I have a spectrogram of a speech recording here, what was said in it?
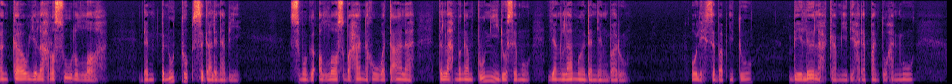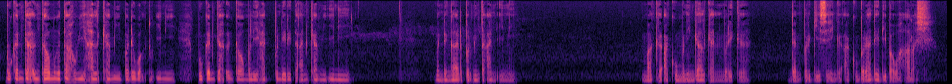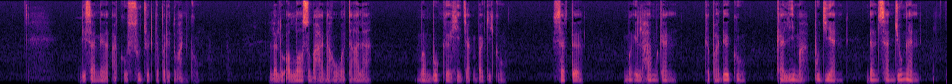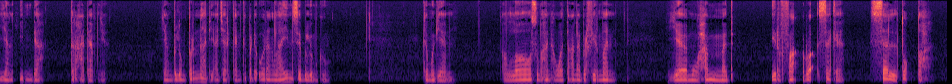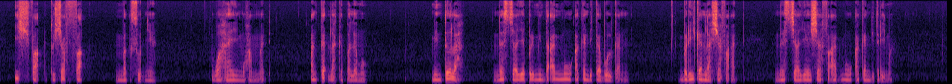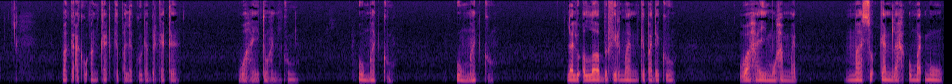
engkau ialah Rasulullah dan penutup segala nabi. Semoga Allah Subhanahu wa taala telah mengampuni dosamu yang lama dan yang baru. Oleh sebab itu, belalah kami di hadapan Tuhanmu. Bukankah engkau mengetahui hal kami pada waktu ini? Bukankah engkau melihat penderitaan kami ini? Mendengar permintaan ini, maka aku meninggalkan mereka dan pergi sehingga aku berada di bawah arash. Di sana aku sujud kepada Tuhanku. Lalu Allah Subhanahu wa taala membuka hijab bagiku serta mengilhamkan kepadaku kalimah pujian dan sanjungan yang indah terhadapnya yang belum pernah diajarkan kepada orang lain sebelumku. Kemudian Allah Subhanahu wa taala berfirman, "Ya Muhammad, irfa' ra'saka sal tu'tah ishfa' tushaffa' maksudnya wahai Muhammad angkatlah kepalamu. Mintalah nescaya permintaanmu akan dikabulkan. Berikanlah syafaat nescaya syafaatmu akan diterima. Maka aku angkat kepalaku dan berkata wahai Tuhanku umatku umatku lalu Allah berfirman kepadaku wahai Muhammad masukkanlah umatmu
